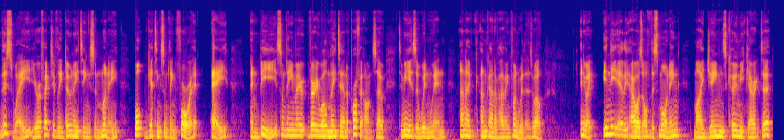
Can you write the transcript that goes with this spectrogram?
this way, you're effectively donating some money, but getting something for it, A, and B, something you may very well may turn a profit on. So to me, it's a win-win, and I, I'm kind of having fun with it as well. Anyway, in the early hours of this morning, my James Comey character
